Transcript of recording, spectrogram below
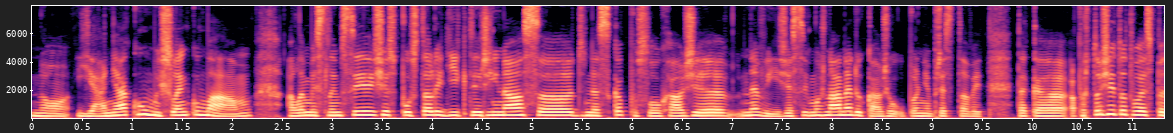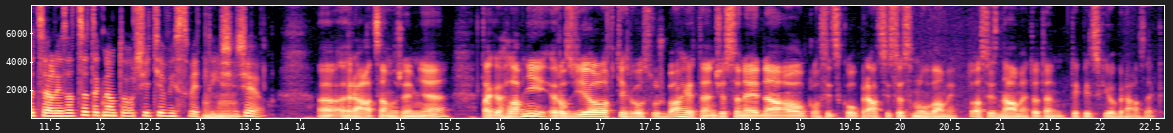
No, já nějakou myšlenku mám, ale myslím si, že spousta lidí, kteří nás eh, dneska poslouchá, že neví, že si možná nedokážou úplně představit. Tak eh, a protože je to tvoje specializace, tak nám to určitě vysvětlíš, mm-hmm. že jo? Eh, rád samozřejmě. Tak hlavní rozdíl v těch dvou službách je ten, že se nejedná o klasickou práci se smlouvami. To asi známe, to je ten typický obrázek.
